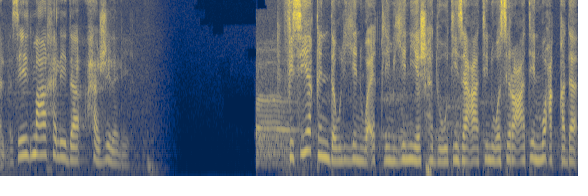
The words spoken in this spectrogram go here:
المزيد مع خليدة حاجللي في سياق دولي وإقليمي يشهد نزاعات وصراعات معقدة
